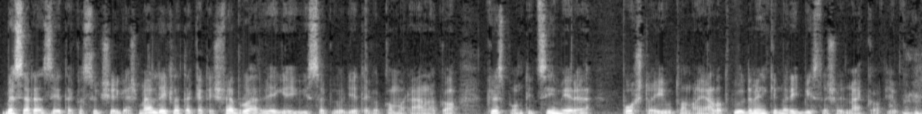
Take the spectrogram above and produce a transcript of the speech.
beszerezzétek a szükséges mellékleteket, és február végéig visszaküldjétek a kamarának a központi címére postai úton ajánlott küldeményként, mert így biztos, hogy megkapjuk. Uh-huh.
